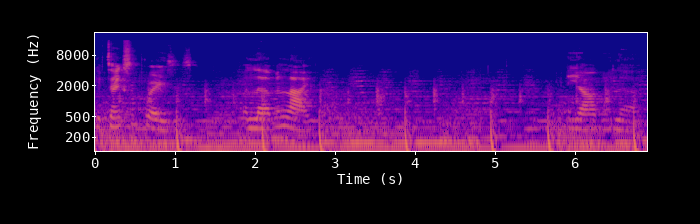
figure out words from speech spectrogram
Give thanks and praises for love and life. And y'all be loved.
